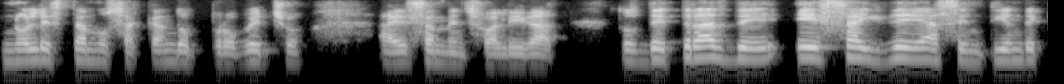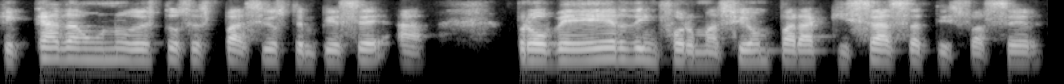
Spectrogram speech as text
no le estamos sacando provecho a esa mensualidad. Entonces, detrás de esa idea se entiende que cada uno de estos espacios te empiece a proveer de información para quizás satisfacer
